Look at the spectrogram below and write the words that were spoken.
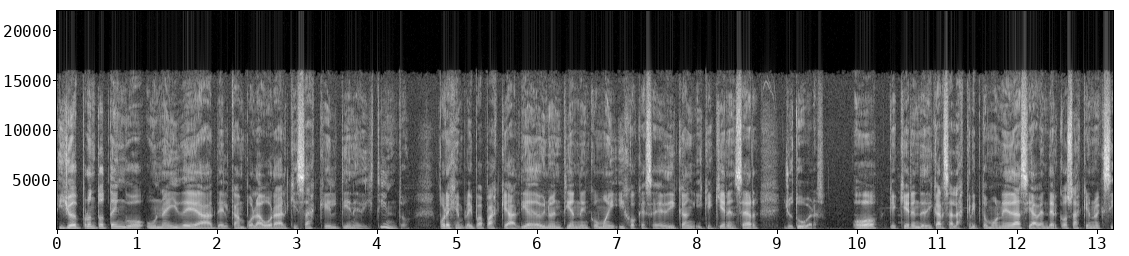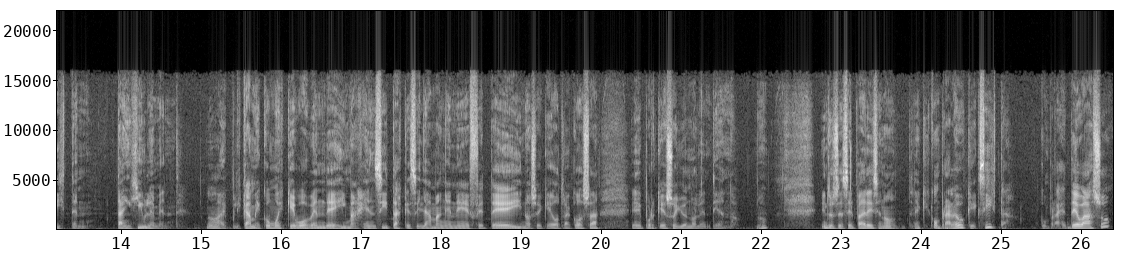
Y yo de pronto tengo una idea del campo laboral quizás que él tiene distinto. Por ejemplo, hay papás que al día de hoy no entienden cómo hay hijos que se dedican y que quieren ser youtubers o que quieren dedicarse a las criptomonedas y a vender cosas que no existen tangiblemente. ¿no? Explícame cómo es que vos vendés imagencitas que se llaman NFT y no sé qué otra cosa, eh, porque eso yo no lo entiendo. ¿no? Entonces el padre dice, no, tenés que comprar algo que exista. Compras este vaso,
